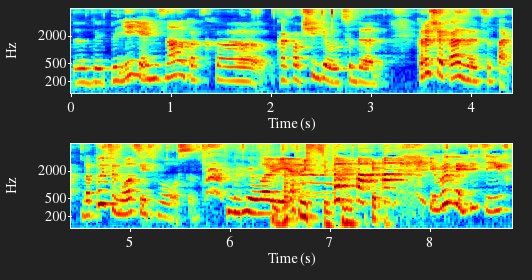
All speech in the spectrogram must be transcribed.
ей, я не знала, как, э, как вообще делаются дреды. Короче, оказывается так. Допустим, у вас есть волосы на голове. Допустим. И вы хотите их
